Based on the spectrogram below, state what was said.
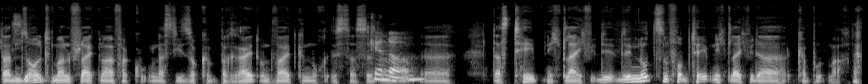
dann sollte man vielleicht nur einfach gucken, dass die Socke breit und weit genug ist, dass sie genau. dann, äh, das Tape nicht gleich, den Nutzen vom Tape nicht gleich wieder kaputt macht.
